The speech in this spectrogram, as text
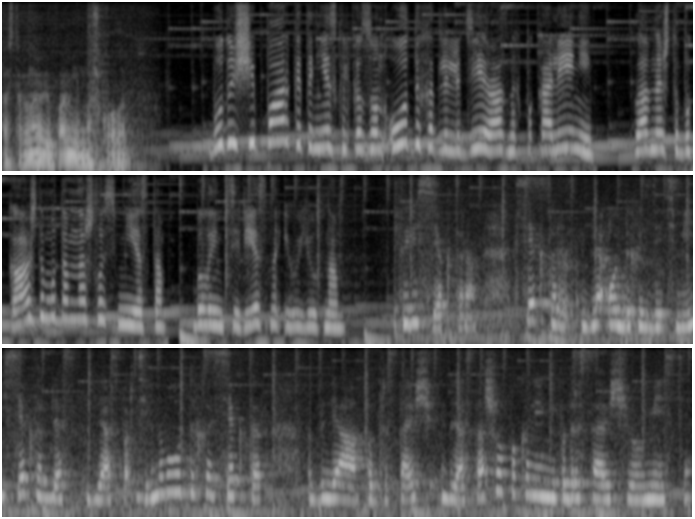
астрономию помимо школы. Будущий парк – это несколько зон отдыха для людей разных поколений. Главное, чтобы каждому там нашлось место, было интересно и уютно. Четыре сектора. Сектор для отдыха с детьми, сектор для, для спортивного отдыха, сектор – для подрастающего, для старшего поколения и подрастающего вместе.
